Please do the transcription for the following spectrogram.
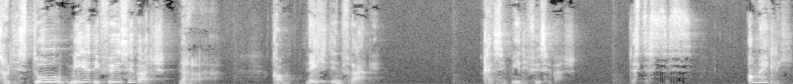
Solltest du mir die Füße waschen? Na, na, na. kommt nicht in Frage. Du kannst nicht mir die Füße waschen. Das, das, das ist unmöglich.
